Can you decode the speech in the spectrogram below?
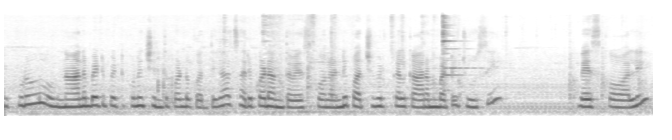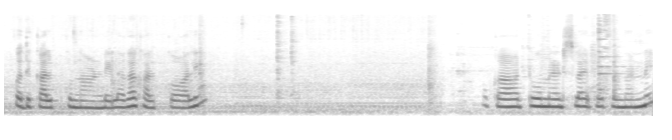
ఇప్పుడు నానబెట్టి పెట్టుకుని చింతపండు కొద్దిగా సరిపడంత వేసుకోవాలండి. పచ్చిమిరపకాయలు కారం బట్టి చూసి వేసుకోవాలి. కొద్దిగా కలుపుకుందామండి ఇలాగా కలుపుకోవాలి. ఒక టూ మినిట్స్లో అయిపోతుందండి.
